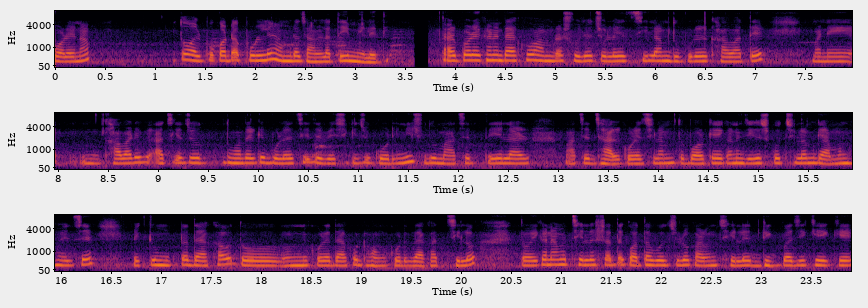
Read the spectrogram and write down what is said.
পরে না। তো অল্প কটা পরলে আমরা জানলাতেই মেলে দিই। তারপর এখানে দেখো আমরা সোজা চলে এসেছিলাম দুপুরের খাওয়াতে। মানে খাবারে আজকে তোমাদেরকে বলেছি যে বেশি কিছু করিনি, শুধু মাছের তেল আর মাছের ঝাল করেছিলাম। তো বরকে এখানে জিজ্ঞেস করছিলাম, কেমন হয়েছে? একটু মুখটা দেখাও। তো এমনি করে দেখো ঢং করে দেখাচ্ছিল। তো এখানে আমার ছেলের সাথে কথা বলছিল, কারণ ছেলে ডিগবাজি খেয়ে খেয়ে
